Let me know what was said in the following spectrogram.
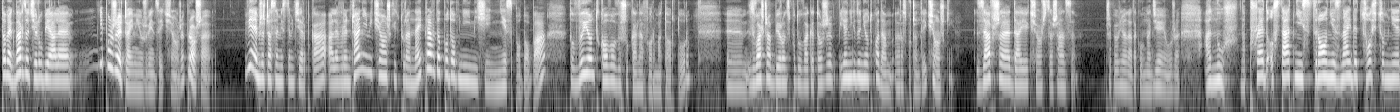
Tomek, bardzo Cię lubię, ale nie pożyczaj mi już więcej książek, proszę. Wiem, że czasem jestem cierpka, ale wręczanie mi książki, która najprawdopodobniej mi się nie spodoba, to wyjątkowo wyszukana forma tortur. Zwłaszcza biorąc pod uwagę to, że ja nigdy nie odkładam rozpoczętej książki. Zawsze daję książce szansę. Przepełniona taką nadzieją, że a nuż, na przedostatniej stronie znajdę coś, co mnie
